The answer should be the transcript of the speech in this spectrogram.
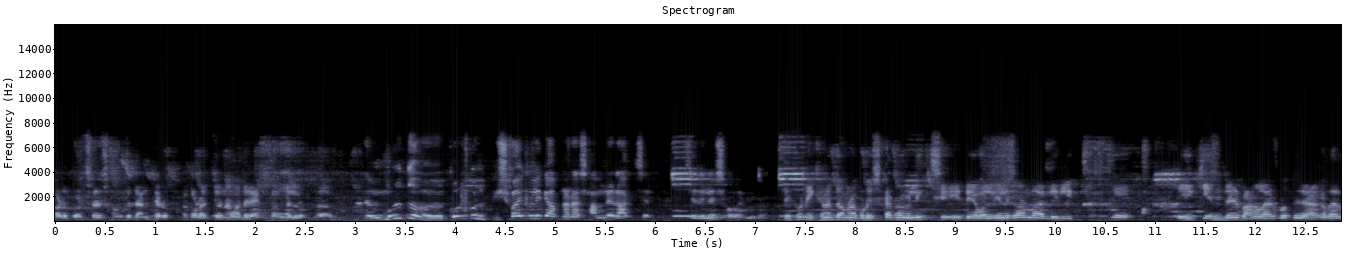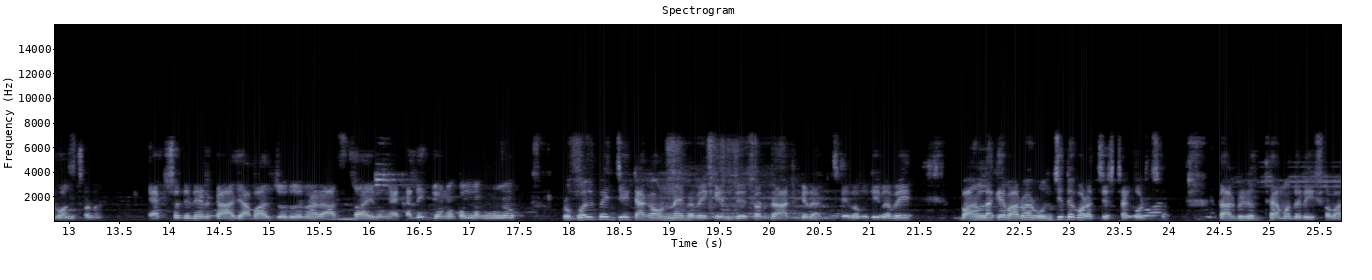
ভারতবর্ষের সংবিধানকে রক্ষা করার জন্য আমাদের একসঙ্গে লড়তে হবে। মূলত কোন কোন বিষয়গুলিকে আপনারা সামনে রাখছেন সেদিনের সবাই দেখুন এখানে তো আমরা পরিষ্কারভাবে লিখছি দেওয়ালকে লিখে আমরা লিখছি যে এই কেন্দ্রের বাংলার প্রতি লাগাতার বঞ্চনা। একশো দিনের কাজ, আবাস যোজনা, রাস্তা এবং একাধিক জনকল্যাণমূলক প্রকল্পের যে টাকা অন্যায়ভাবে কেন্দ্রীয় সরকার আটকে রাখছে এবং যেভাবে বাংলাকে বারবার বঞ্চিত করার চেষ্টা করছে, তার বিরুদ্ধে আমাদের এই সভা।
